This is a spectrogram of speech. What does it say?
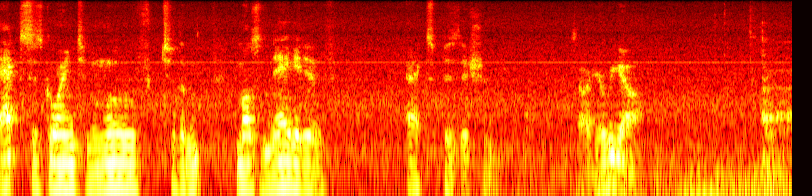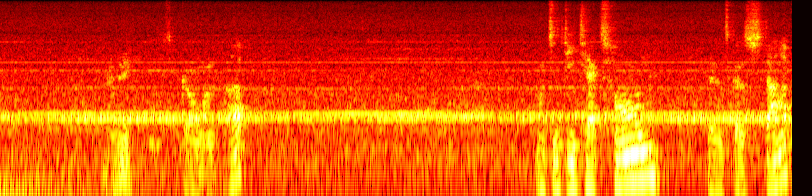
x is going to move to the most negative x position so here we go Once it detects home, then it's going to stop.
